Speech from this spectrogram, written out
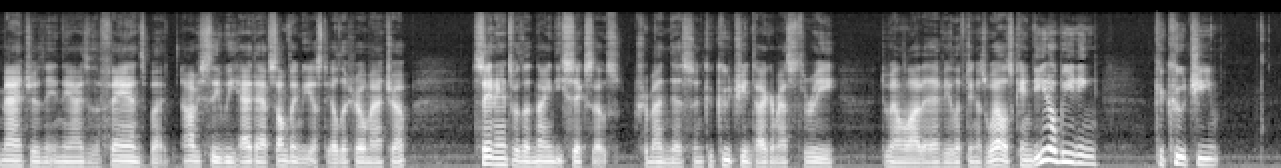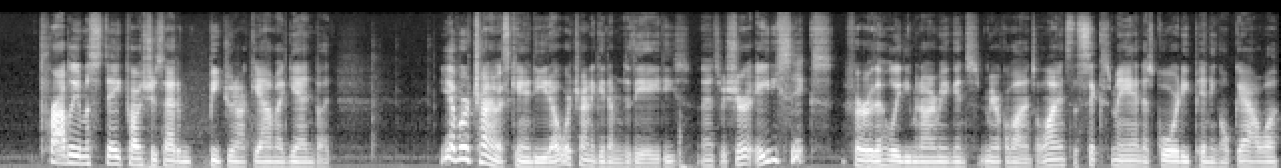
match in the, eyes of the fans, but obviously we had to have something to steal the show matchup. St. Anne's with a 96, that was tremendous. And Kikuchi and Tiger Mask 3 doing a lot of heavy lifting as well. As Candido beating Kikuchi, probably a mistake. Probably should have had him beat Jun Akiyama again, but yeah, we're trying with Candido. We're trying to get him to the 80s, that's for sure. 86 for the Holy Demon Army against Miracle Violence Alliance. The sixth man is Gordy pinning Ogawa.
